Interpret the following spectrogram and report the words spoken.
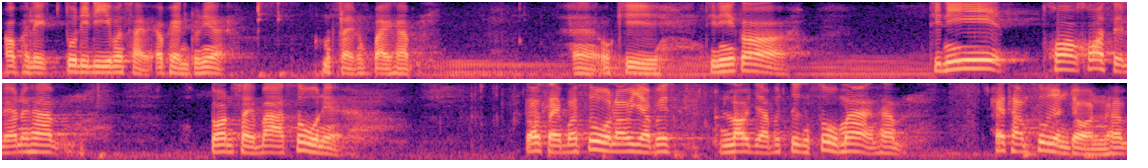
เอาเหล็กตัวดีๆมาใส่เอาแผ่นตัวเนี้ยมาใส่ลงไปครับอ่าโอเค ทีนี้ก็ ทีนี้ข้อข้อเสร็จแล้วนะครับ ตอนใส่บาโซ่เนี่ย ตอนใส่บาโซ่เราอย่าไปเราอย่าไปตึงโซ่มากครับ ให้ทำโซ่หย่อนๆนะครับ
